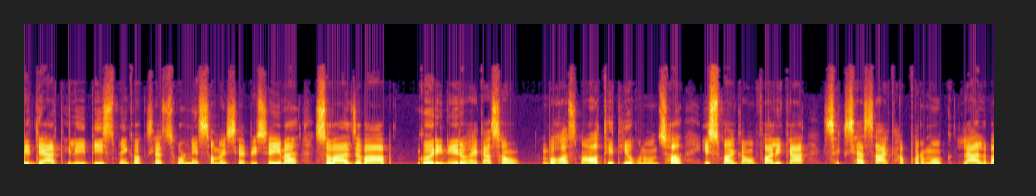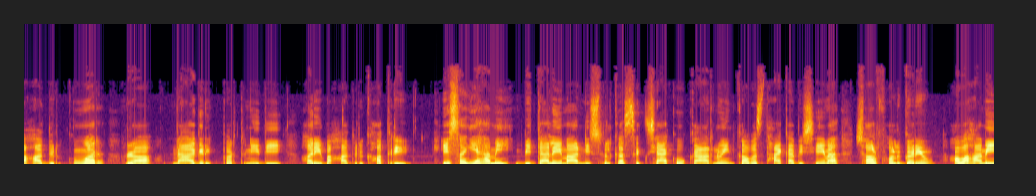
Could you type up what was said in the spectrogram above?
विद्यार्थीले बिचमै कक्षा छोड्ने समस्या विषयमा सवाल जवाब गरि नै रहेका छौँ। बहसमा अतिथि हुनुहुन्छ इस्मा गाउँपालिका शिक्षा शाखा प्रमुख लालबहादुर कुँवर र नागरिक प्रतिनिधि हरिबहादुर खत्री। यसअघि हामी विद्यालयमा निशुल्क शिक्षाको कार्यान्वयनको अवस्थाका विषयमा छलफल गर्यौं अब हामी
